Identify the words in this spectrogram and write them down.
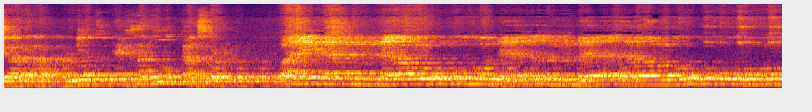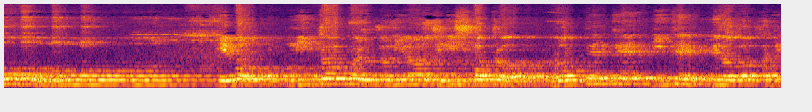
যারা এবং নিত্য প্রয়োজনীয় জিনিসপত্র লোকদেরকে দিতে বিরত থাকে।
